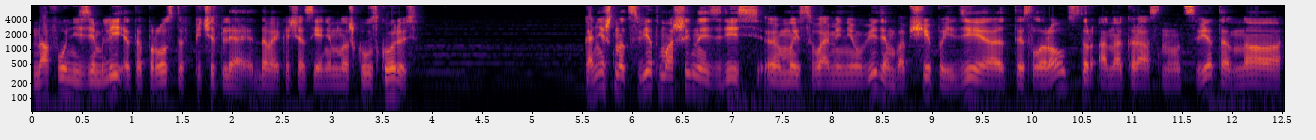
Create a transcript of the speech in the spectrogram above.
На фоне Земли это просто впечатляет. Давай-ка сейчас я немножко ускорюсь. Конечно, цвет машины здесь э, мы с вами не увидим. Вообще, по идее, Tesla Roadster, она красного цвета, но,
